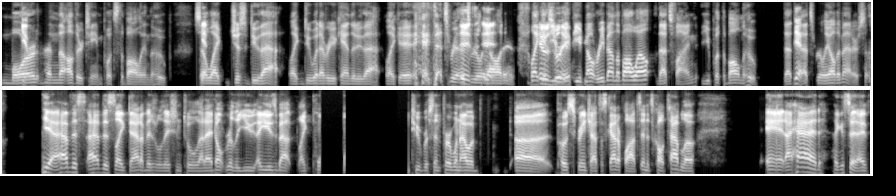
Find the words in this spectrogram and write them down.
more than the other team puts the ball in the hoop. So Yep. like just do that. Like do whatever you can to do that. Like it, that's really that's really it- all it is. Like if you really- if you don't rebound the ball well, that's fine. You put the ball in the hoop. That Yeah. that's really all that matters. Yeah, I have this. I have this like data visualization tool that I don't really use. I use about like 0.2 percent for when I would uh, post screenshots of scatter plots, and it's called Tableau. And I had, like I said, I had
